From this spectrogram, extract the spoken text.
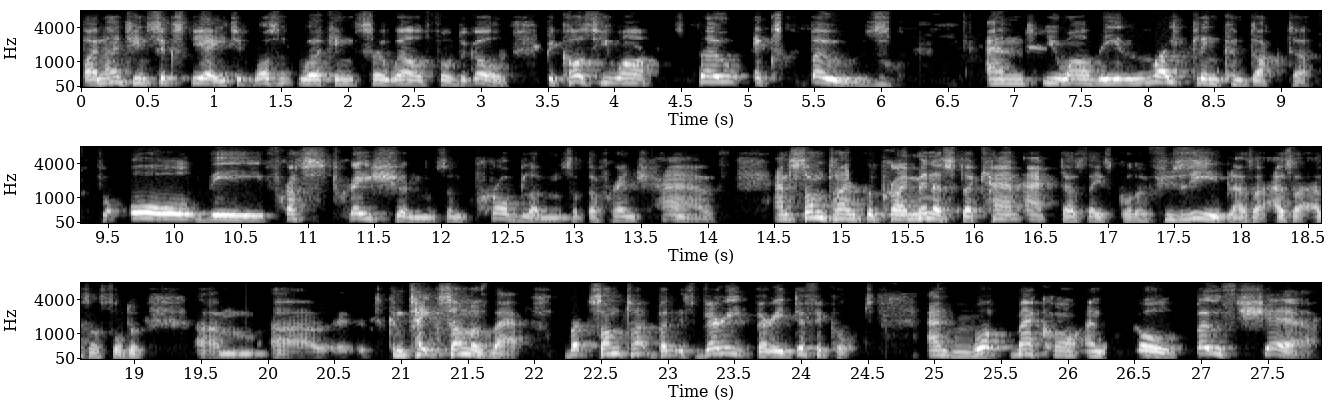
By 1968, it wasn't working so well for de Gaulle because you are so exposed and you are the lightning conductor for all the frustrations and problems that the French have. And sometimes the prime minister can act as they call a fusible, as a, as a, as a sort of, um, uh, can take some of that, but sometimes, but it's very, very difficult. And mm. what Macron and Gaulle both share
